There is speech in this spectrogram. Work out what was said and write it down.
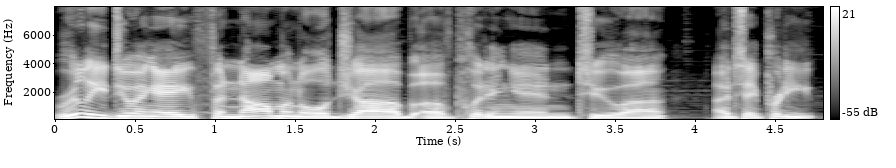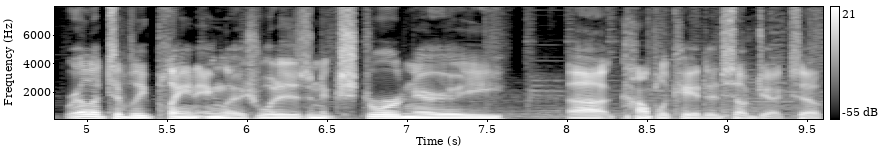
really doing a phenomenal job of putting into, uh, I'd say, pretty relatively plain English, what is an extraordinarily uh, complicated subject. So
